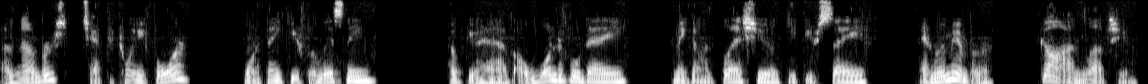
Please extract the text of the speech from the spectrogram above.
of Numbers, chapter 24. I want to thank you for listening. Hope you have a wonderful day. May God bless you and keep you safe. And remember, God loves you.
